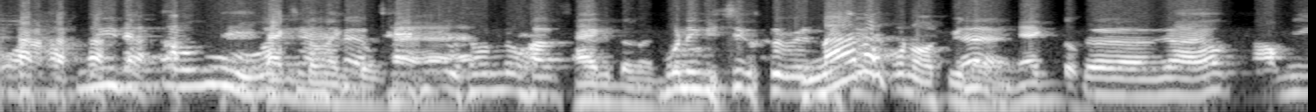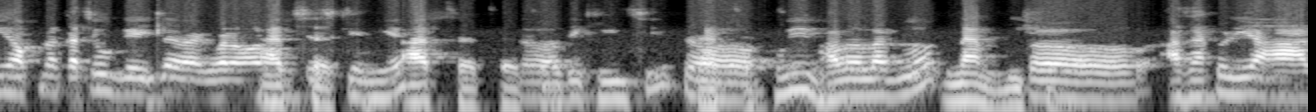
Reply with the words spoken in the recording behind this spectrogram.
ও, আপনি ডাক্তারবাবু একদম, একদম, thank you। ধন্যবাদ। একদম একদম। মনে কিছু করবেন না? না কোনো অসুবিধা হ্যাঁ। নেই একদম। যাই হোক আমি আপনার কাছেও গেছিলাম একবার আমার আচ্ছা, মিসেসকে নিয়ে। আচ্ছা আচ্ছা দেখিয়েছি তো। খুবই ভালো লাগল। না আশা করি আর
